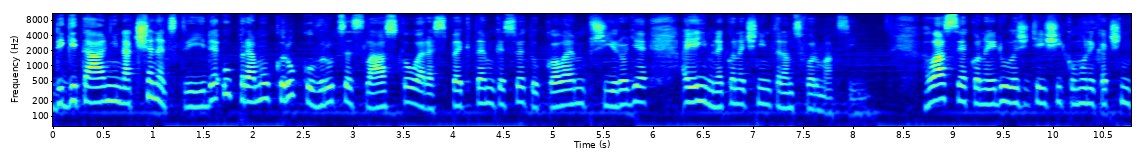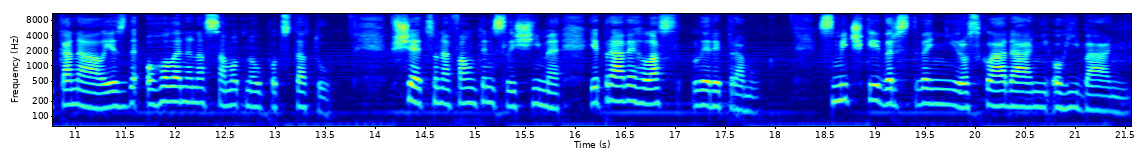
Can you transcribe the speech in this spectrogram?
Digitální nadšenectví jde u Pramu k ruku v ruce s láskou a respektem ke světu kolem, přírodě a jejím nekonečným transformacím. Hlas jako nejdůležitější komunikační kanál je zde oholen na samotnou podstatu. Vše, co na Fountain slyšíme, je právě hlas Liry Pramuk. Smyčky, vrstvení, rozkládání, ohýbání.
